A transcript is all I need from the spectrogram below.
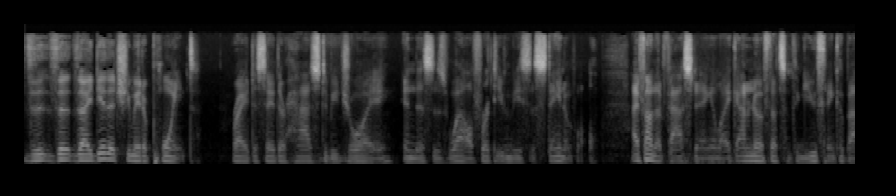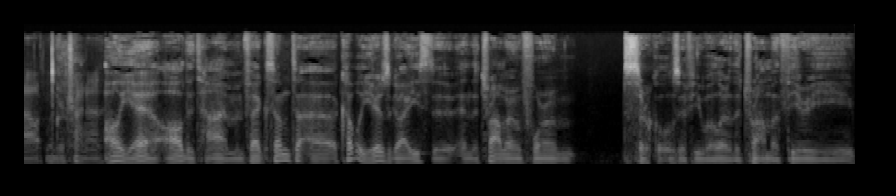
the the, the idea that she made a point right to say there has to be joy in this as well for it to even be sustainable i found that fascinating and like i don't know if that's something you think about when you're trying to Oh yeah, all the time. In fact, some t- uh, a couple years ago, I used to in the trauma informed circles, if you will, or the trauma theory,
